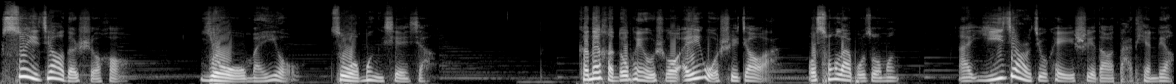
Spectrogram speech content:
睡觉的时候有没有做梦现象？可能很多朋友说：“哎，我睡觉啊，我从来不做梦，啊，一觉就可以睡到大天亮。”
